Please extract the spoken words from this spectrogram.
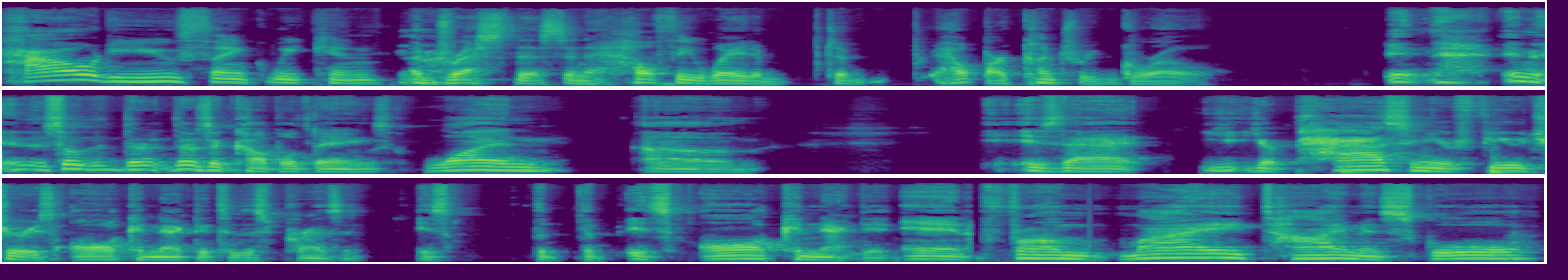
How do you think we can address this in a healthy way to to help our country grow? It, and so there, there's a couple things. One um, is that your past and your future is all connected to this present. It's the, the it's all connected. And from my time in school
